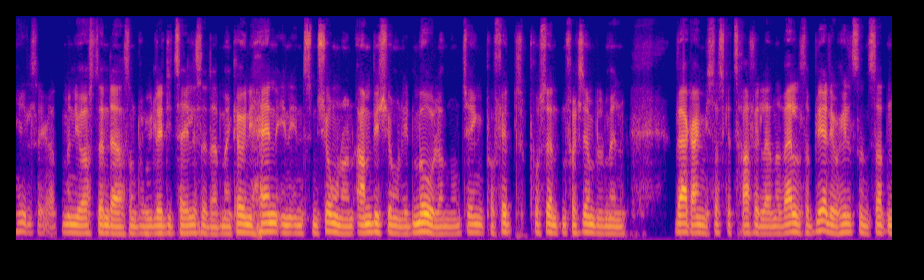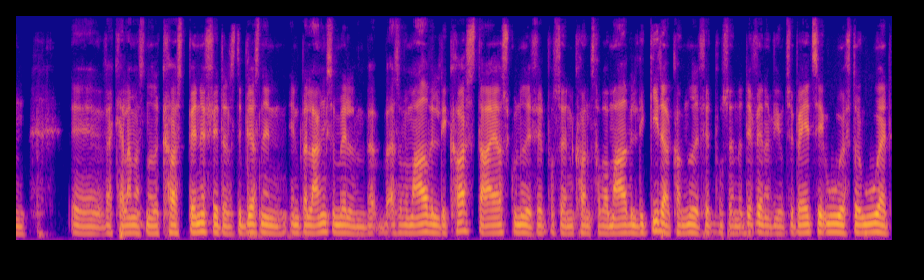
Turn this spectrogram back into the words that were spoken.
Helt sikkert. Men jo også den der, som du lidt i tale sætter, at man kan jo egentlig have en, en intention og en ambition, et mål om nogle ting på fedtprocenten for eksempel, men hver gang vi så skal træffe et eller andet valg, så bliver det jo hele tiden sådan, øh, hvad kalder man sådan noget, cost-benefit, altså det bliver sådan en, en balance mellem, altså hvor meget vil det koste dig at skulle ned i fedtprocent, kontra hvor meget vil det give dig at komme ned i fedtprocent, og det finder vi jo tilbage til uge efter uge, at,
